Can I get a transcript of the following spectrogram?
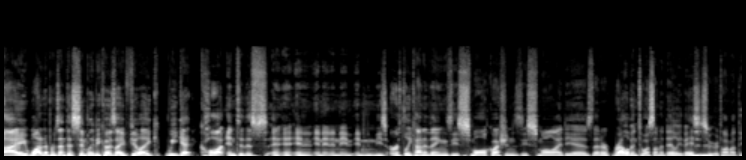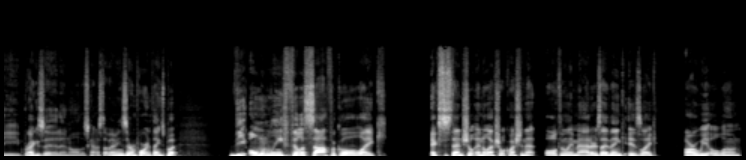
I wanted to present this simply because I feel like we get caught into this in in, in, in, in, in these earthly kind of things, these small questions, these small ideas that are relevant to us on a daily basis. We were talking about the Brexit and all this kind of stuff. I mean, these are important things, but the only philosophical, like existential, intellectual question that ultimately matters, I think, is like, are we alone?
